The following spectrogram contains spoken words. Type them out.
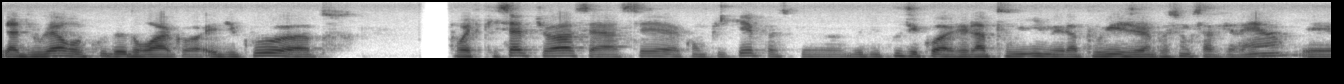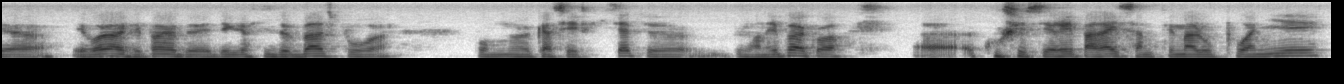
la douleur au coude droit, quoi. Et du coup, euh, pour être triceps, tu vois, c'est assez euh, compliqué parce que du coup j'ai quoi? J'ai la poulie, mais la poulie j'ai l'impression que ça fait rien et, euh, et voilà, j'ai pas d'exercice de base pour euh, pour me casser les triceps, j'en ai pas quoi. coucher serré, pareil, ça me fait mal aux poignets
